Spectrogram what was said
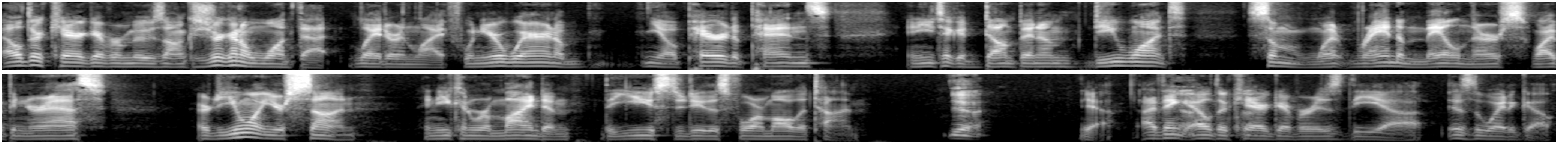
elder caregiver moves on because you're gonna want that later in life when you're wearing a you know pair of Depends and you take a dump in them. Do you want some random male nurse wiping your ass, or do you want your son and you can remind him that you used to do this for him all the time? Yeah. Yeah, I think Yeah, elder yeah. caregiver is the uh, is the way to go.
